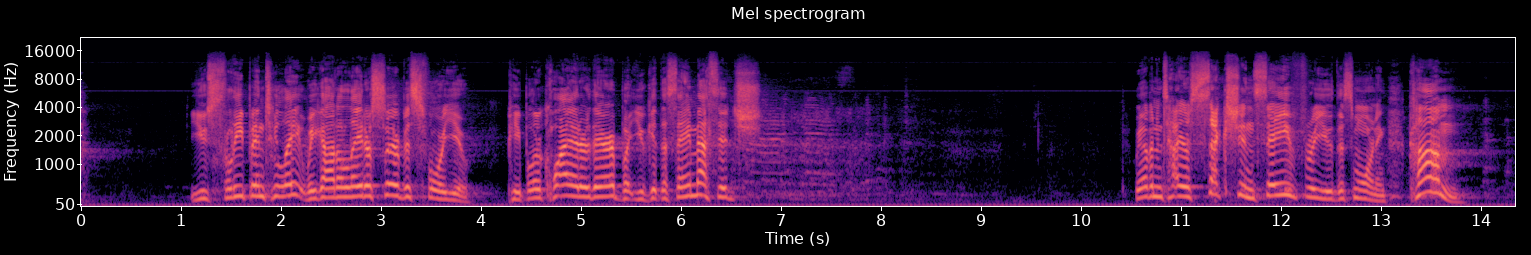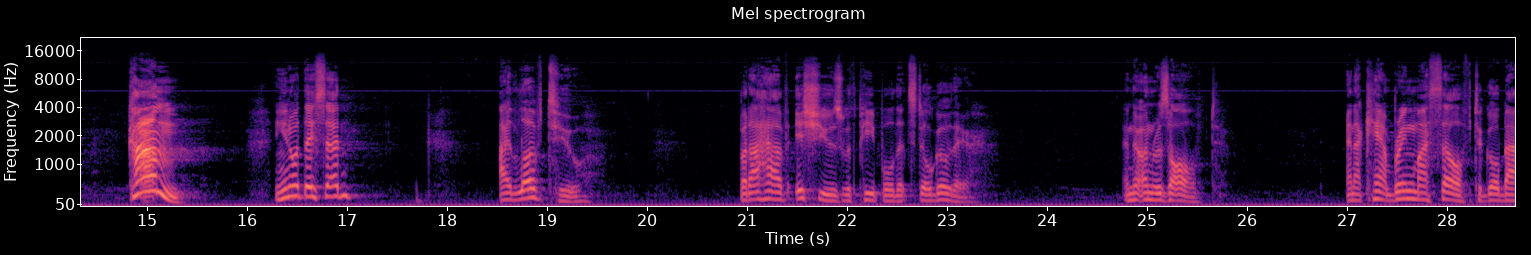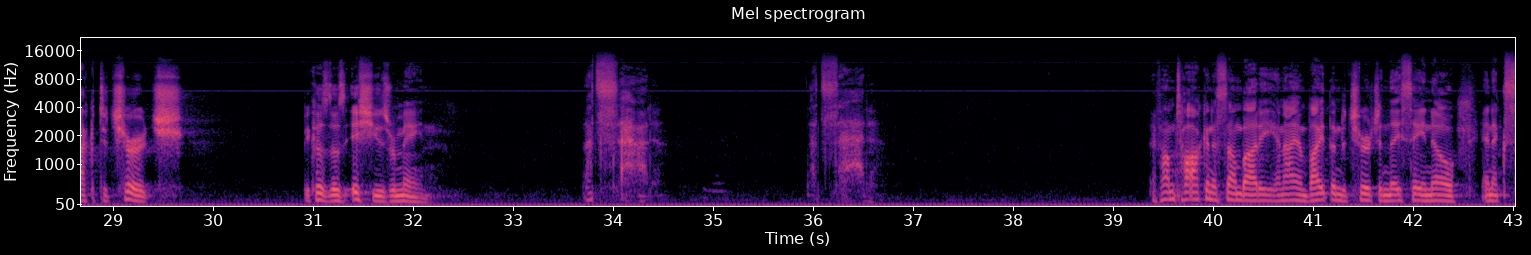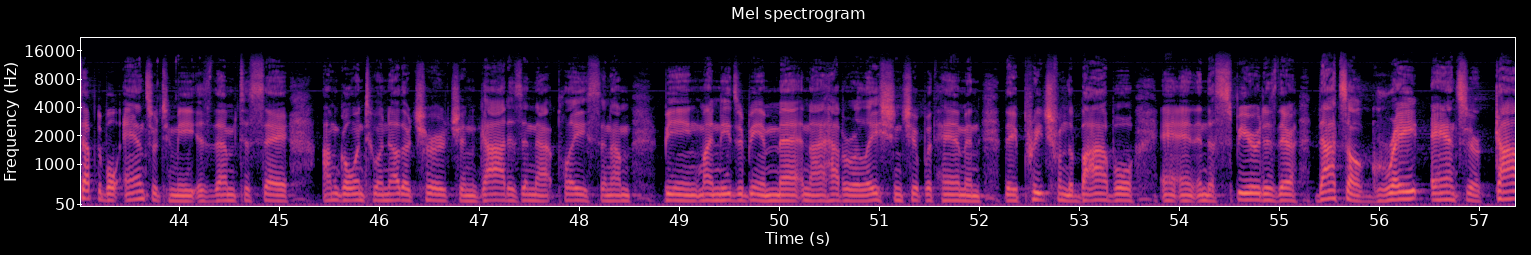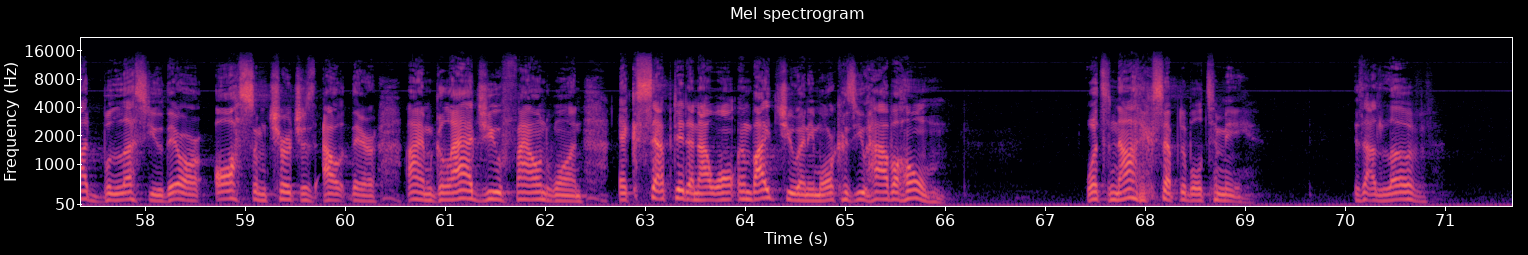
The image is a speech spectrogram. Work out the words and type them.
You sleep in too late, we got a later service for you. People are quieter there, but you get the same message. We have an entire section saved for you this morning. Come. Come. And you know what they said? I'd love to, but I have issues with people that still go there, and they're unresolved and I can't bring myself to go back to church because those issues remain. That's sad. If I'm talking to somebody and I invite them to church and they say no, an acceptable answer to me is them to say, I'm going to another church and God is in that place and I'm being, my needs are being met and I have a relationship with Him and they preach from the Bible and, and, and the Spirit is there. That's a great answer. God bless you. There are awesome churches out there. I am glad you found one. Accept it and I won't invite you anymore because you have a home. What's not acceptable to me is I'd love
